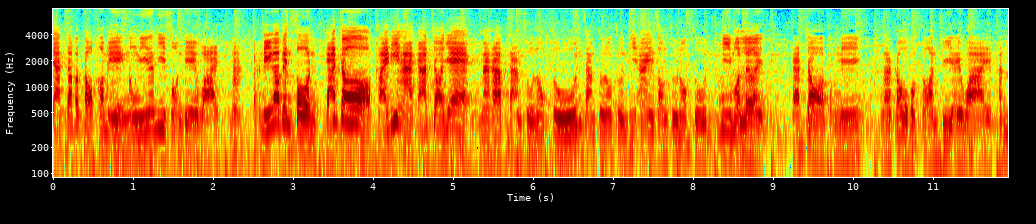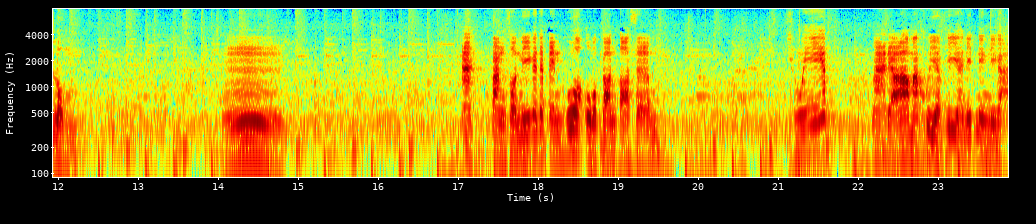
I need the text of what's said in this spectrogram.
อยากจะประกอบคอมเองตรงนี้จะมีโซน DIY มา อันนี้ก็เป็นโซนการ์ดจอ ใครที่หาการ์ดจอแยกนะครับ 3060 3060 Ti 2060 มีหมดเลย การ์ดจอตรงนี้ แล้วก็อุปกรณ์ DIY พัดลม อืม อะ ฝั่งโซนนี้ก็จะเป็นพวกอุปกรณ์ต่อเสริมชวบมาเดี๋ยวเรามาคุยกับพี่นิดนึงดีกว่า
